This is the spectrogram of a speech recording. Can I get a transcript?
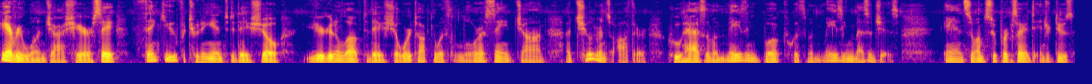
Hey everyone, Josh here. Say thank you for tuning in to today's show. You're going to love today's show. We're talking with Laura St. John, a children's author who has some amazing book with some amazing messages. And so I'm super excited to introduce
